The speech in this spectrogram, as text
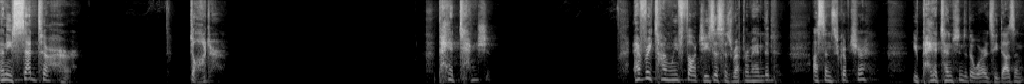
and he said to her daughter. Pay attention. Every time we've thought Jesus has reprimanded us in Scripture, you pay attention to the words he doesn't.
